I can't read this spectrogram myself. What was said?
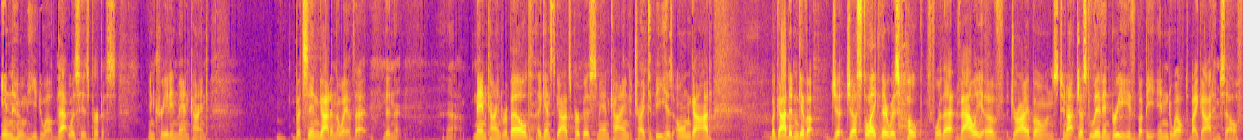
in whom He dwelled. That was His purpose in creating mankind. But sin got in the way of that, didn't it? Uh, mankind rebelled against God's purpose. Mankind tried to be his own God. But God didn't give up. J- just like there was hope for that valley of dry bones to not just live and breathe, but be indwelt by God Himself,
